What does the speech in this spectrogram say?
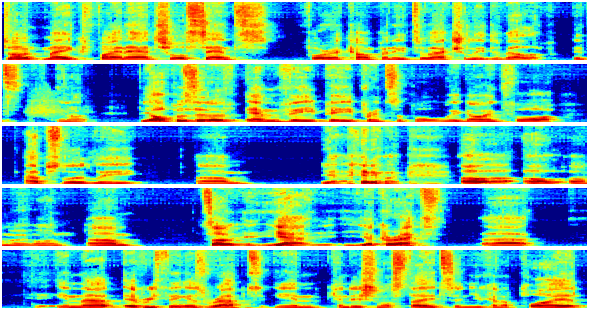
don't make financial sense for a company to actually develop. It's you know the opposite of MVP principle. We're going for absolutely. Um, yeah. Anyway, I'll, I'll, I'll move on. Um, so yeah, you're correct uh, in that everything is wrapped in conditional states, and you can apply it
